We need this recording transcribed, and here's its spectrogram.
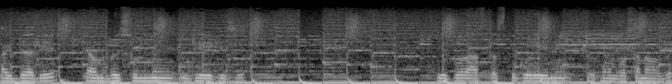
হাইড্রা দিয়ে কেমনভাবে শূন্য উঠে রেখেছে। এরপর আস্তে আস্তে করে এনে এখানে বসানো হবে।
